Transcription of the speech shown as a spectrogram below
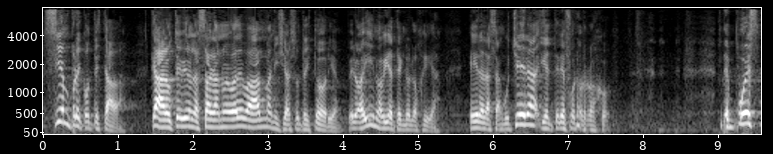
siempre contestaba. Claro, ustedes vieron la saga nueva de Batman y ya es otra historia. Pero ahí no había tecnología. Era la sanguchera y el teléfono rojo. Después,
